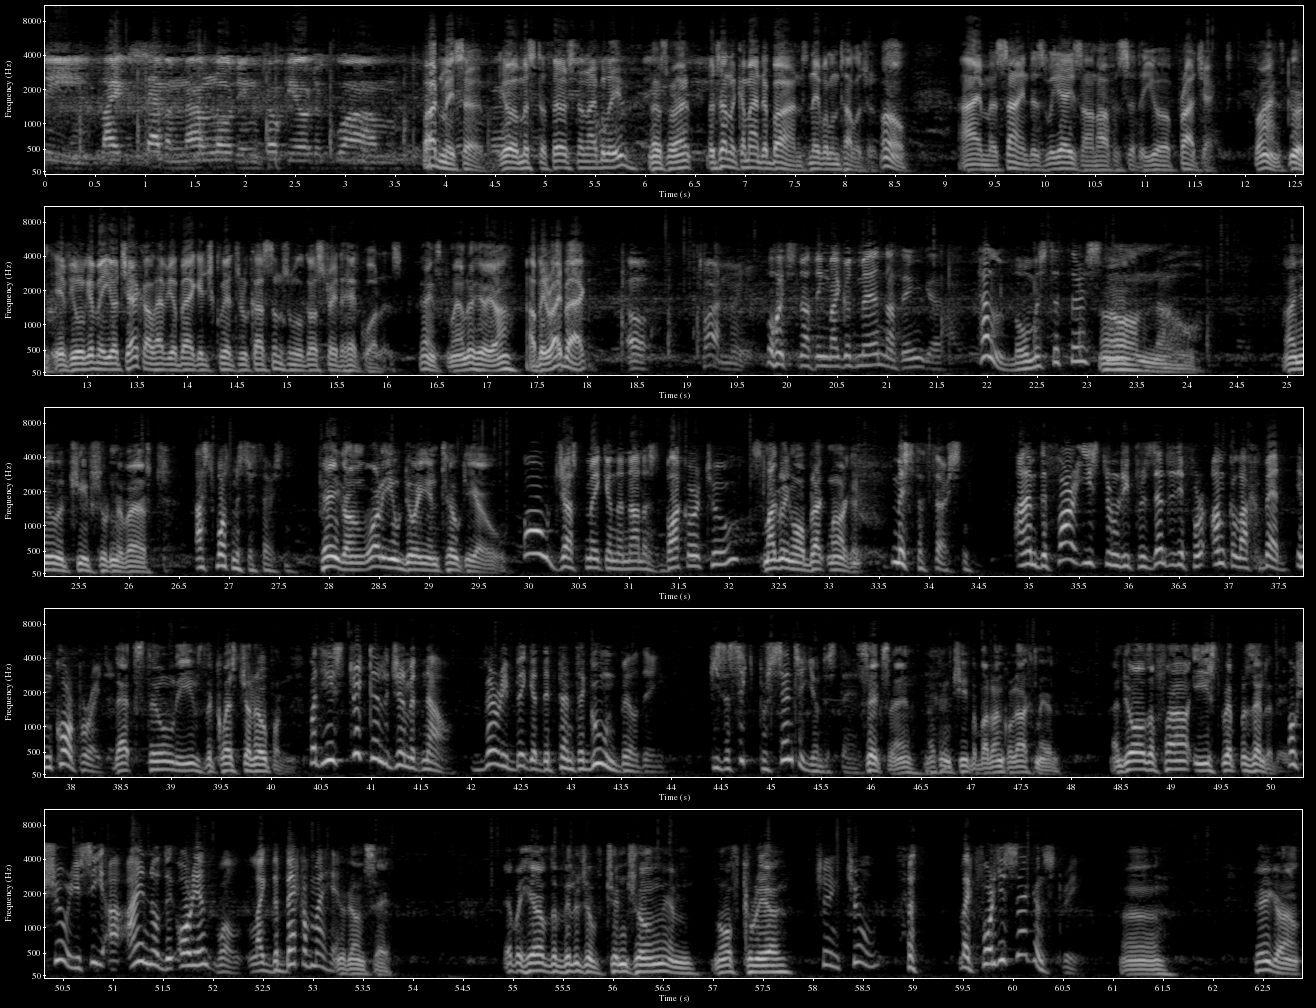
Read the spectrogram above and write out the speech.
use gate Flight 7, now loading. Tokyo to Guam. Pardon me, sir. You're Mr. Thurston, I believe? That's right. Lieutenant Commander Barnes, Naval Intelligence. Oh, I'm assigned as liaison officer to your project. fine. It's good. If you'll give me your check, I'll have your baggage cleared through customs and we'll go straight to headquarters. Thanks, Commander. Here you are. I'll be right back. Oh, Pardon me. oh, it's nothing, my good man, nothing. Uh, hello, Mr. Thurston. Oh, no. I knew the chief shouldn't have asked. Asked what, Mr. Thurston? Pagan, what are you doing in Tokyo? Oh, just making an honest buck or two. Smuggling or black market? Mr. Thurston, I'm the Far Eastern representative for Uncle Ahmed, Incorporated. That still leaves the question open. But he's strictly legitimate now. Very big at the Pentagon building. He's a six percenter, you understand? Six, eh? Nothing cheap about Uncle Ahmed. And you're the Far East representative. Oh, sure. You see, I, I know the Orient, well, like the back of my head. You don't say. Ever hear of the village of Chinchung in North Korea? Ching Chung. Like 42nd Street. Uh, Pagan,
